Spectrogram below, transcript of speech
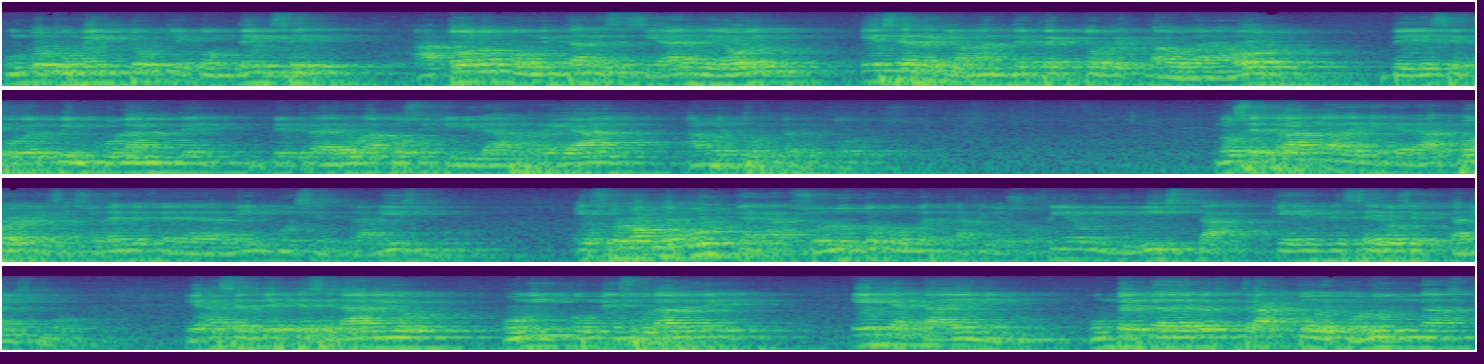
un documento que condense a tono con estas necesidades de hoy ese reclamante efecto restaurador de ese poder vinculante de traer una positividad real a nuestros territorios. No se trata de generar polarizaciones de federalismo y centralismo. Eso no comulga en absoluto con nuestra filosofía unilibrista que es de cero sectarismo. Es hacer de este escenario un inconmensurable eje académico, un verdadero extracto de columnas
